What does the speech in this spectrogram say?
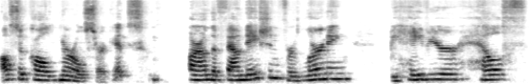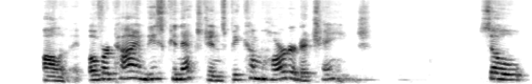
also called neural circuits, are on the foundation for learning, behavior, health, all of it. Over time, these connections become harder to change. So,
